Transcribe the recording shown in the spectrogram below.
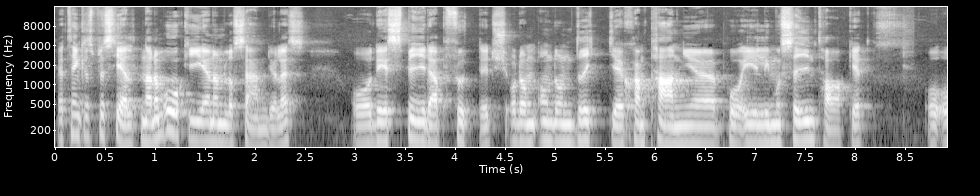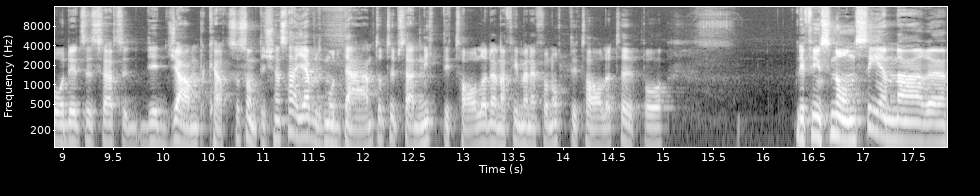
Jag tänker speciellt när de åker genom Los Angeles. Och det är speed up footage. Och de, om de dricker champagne på, i limousintaket. Och, och det, är typ så här, alltså, det är jump cuts och sånt. Det känns så här jävligt modernt och typ så här 90-tal. Och denna filmen är från 80-talet typ. Och det finns någon scen när eh,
